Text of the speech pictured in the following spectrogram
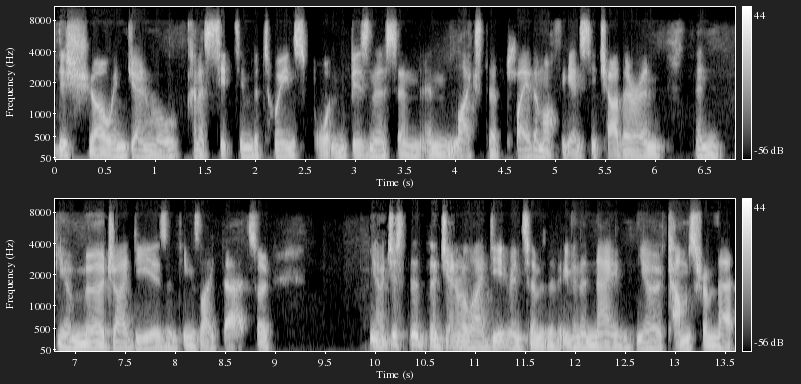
this show in general kind of sits in between sport and business and and likes to play them off against each other and and you know merge ideas and things like that. So you know just the, the general idea in terms of even the name you know comes from that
